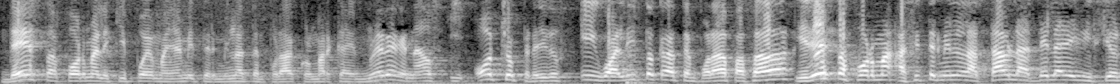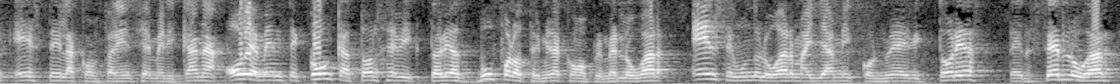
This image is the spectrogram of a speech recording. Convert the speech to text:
De esta forma, el equipo de Miami termina la temporada con marca de 9 ganados y 8 perdidos, igualito que la temporada pasada. Y de esta forma, así termina la tabla de la división este de la conferencia americana. Obviamente, con 14 victorias, Buffalo termina como primer lugar. En segundo lugar, Miami con 9 victorias victorias. Tercer lugar,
